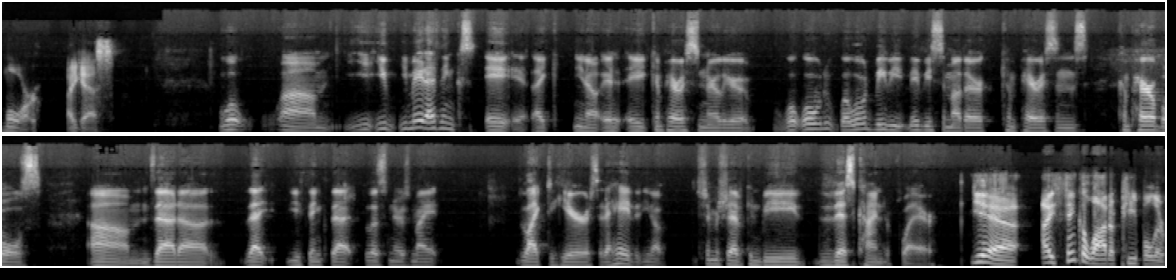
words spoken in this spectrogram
more, I guess. Well, um you you made I think a like you know a, a comparison earlier. What what would, what would be maybe some other comparisons comparables um that uh that you think that listeners might like to hear say hey you know Simashev can be this kind of player. Yeah, I think a lot of people are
